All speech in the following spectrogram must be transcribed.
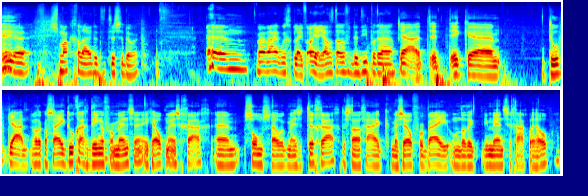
hele smakgeluiden er tussendoor. Ehm, waar waren we gebleven? Oh ja, je had het over de diepere... Ja, het, het- ik ehm, doe, ja, wat ik al zei, ik doe graag dingen voor mensen. Ik help mensen graag. Ehm, soms help ik mensen te graag. Dus dan ga ik mezelf voorbij, omdat ik die mensen graag wil helpen.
